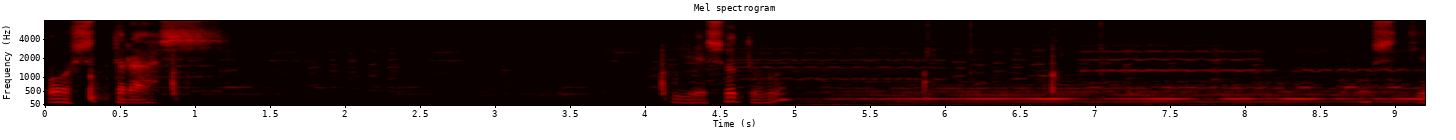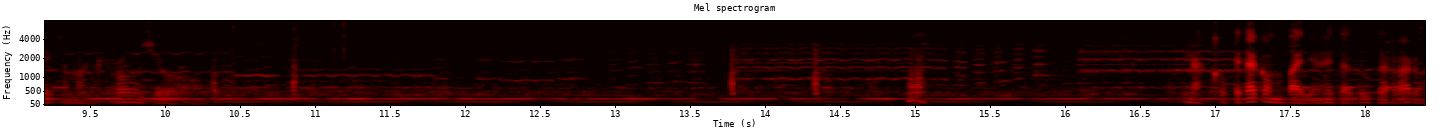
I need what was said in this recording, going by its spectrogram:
Ostras. ¿Y eso tú? Qué mal rollo. Oh. Una escopeta con bayoneta, tú, qué raro.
